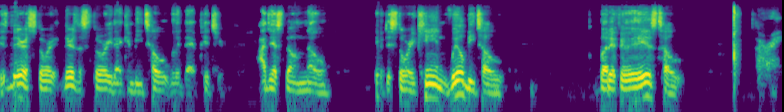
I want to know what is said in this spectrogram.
is there a story? There's a story that can be told with that picture. I just don't know if the story can will be told. But if it is told, all right.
